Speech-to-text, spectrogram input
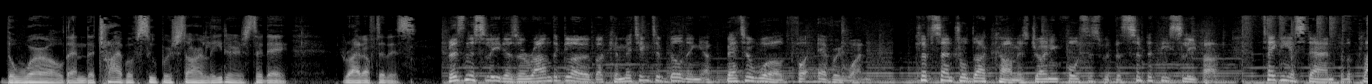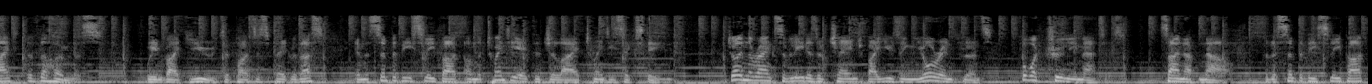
the world and the tribe of superstar leaders today. Right after this. Business leaders around the globe are committing to building a better world for everyone. CliffCentral.com is joining forces with the Sympathy Sleepout, taking a stand for the plight of the homeless. We invite you to participate with us in the Sympathy Sleepout on the 28th of July 2016. Join the ranks of leaders of change by using your influence for what truly matters. Sign up now for the Sympathy Sleepout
